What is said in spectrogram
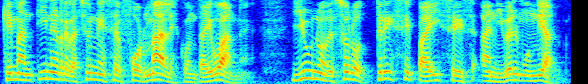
que mantiene relaciones formales con Taiwán y uno de solo 13 países a nivel mundial.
